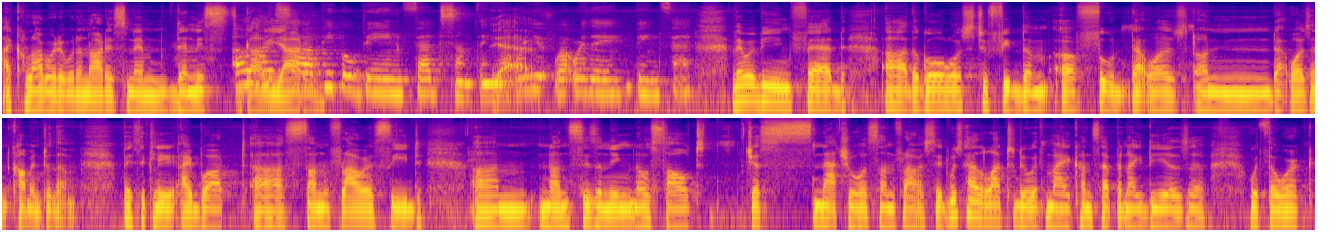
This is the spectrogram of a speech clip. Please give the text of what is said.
I collaborated with an artist named Denis Oh, I saw people being fed something. What, were you, what were they being fed? They were being fed. Uh, the goal was to feed them a food that was on that wasn't common to them. Basically, I brought uh, sunflower seed, um, non-seasoning, no salt, just natural sunflower seed, which has a lot to do with my concept and ideas uh, with the work.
